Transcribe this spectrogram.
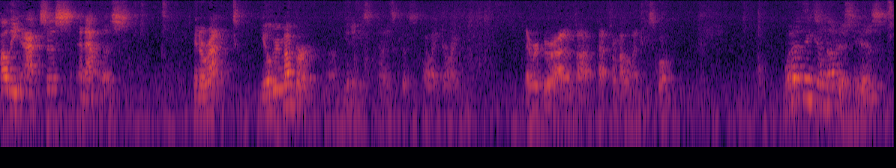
how the axis and atlas interact, you'll remember, I'm going to use pens because I like to write. Never grew out of uh, that from elementary school. One of the things you'll notice is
